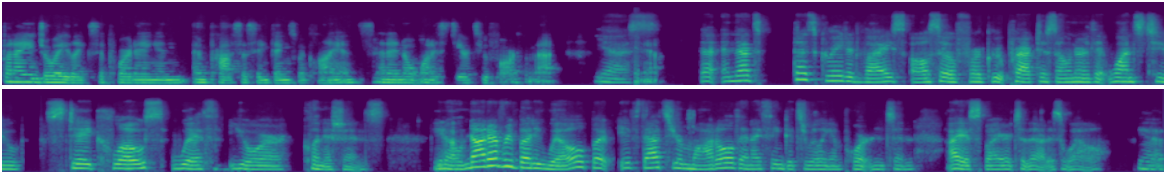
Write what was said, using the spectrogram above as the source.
but I enjoy like supporting and and processing things with clients. And I don't want to steer too far from that. Yes. Yeah. That and that's that's great advice also for a group practice owner that wants to stay close with your clinicians you yeah. know not everybody will but if that's your model then i think it's really important and i aspire to that as well yeah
